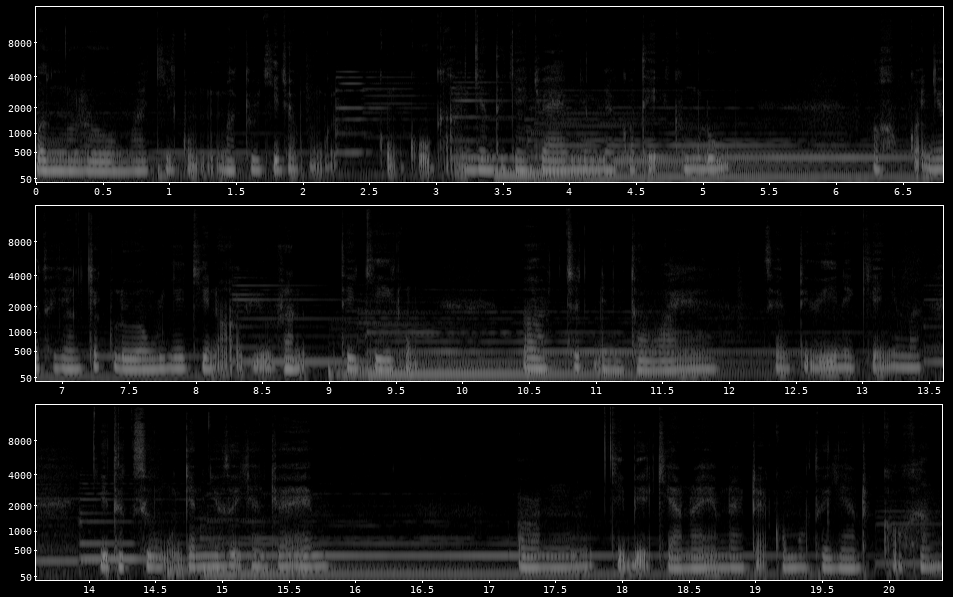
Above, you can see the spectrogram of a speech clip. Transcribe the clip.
bận rộn và chị cũng mà kêu chị đã cũng cũng cố gắng dành thời gian cho em nhưng mà có thể không đủ và không có nhiều thời gian chất lượng vì như chị nói ví dụ rảnh thì chị cũng uh, check điện thoại xem tivi này kia nhưng mà chị thực sự muốn dành nhiều thời gian cho em. Um, chị biết dạo này em đang trải qua một thời gian rất khó khăn.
